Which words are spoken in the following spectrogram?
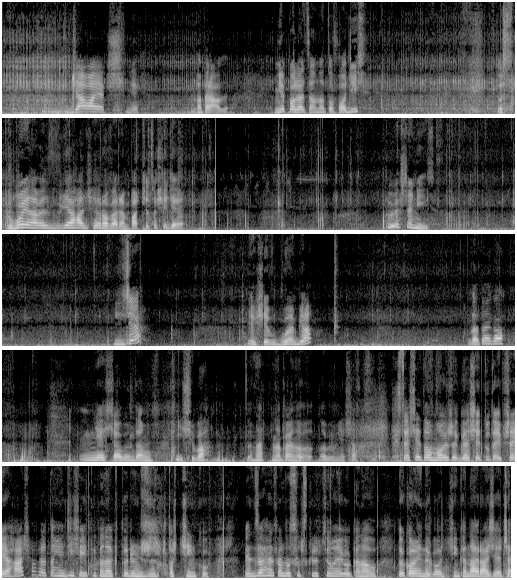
działa jak śnieg. Naprawdę. Nie polecam na to wchodzić. To spróbuję nawet wjechać rowerem. Patrzcie co się dzieje. Tu jeszcze nic. Widzicie? Jak się wgłębia? Dlatego nie chciałbym tam iść chyba. To na, na pewno no bym nie chciał. Chcecie, to mogę się tutaj przejechać, ale to nie dzisiaj, tylko na którymś odcinku. Więc zachęcam do subskrypcji mojego kanału, do kolejnego odcinka. Na razie, cześć!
